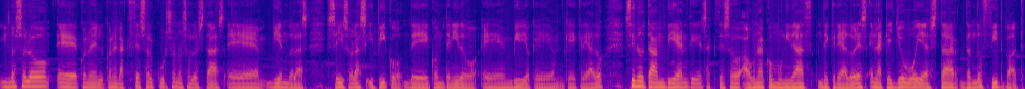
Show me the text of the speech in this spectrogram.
No solo eh, con, el, con el acceso al curso, no solo estás eh, viendo las 6 horas y pico de contenido en vídeo que, que he creado, sino también tienes acceso a una comunidad de creadores en la que yo voy a estar dando feedback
